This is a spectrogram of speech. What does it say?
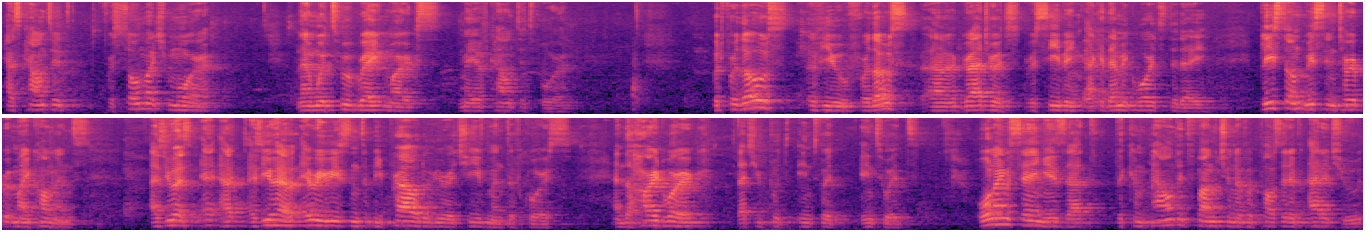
has counted for so much more than what two great marks may have counted for. But for those of you, for those uh, graduates receiving academic awards today, Please don't misinterpret my comments, as you, has, as you have every reason to be proud of your achievement, of course, and the hard work that you put into it. Into it. All I'm saying is that the compounded function of a positive attitude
